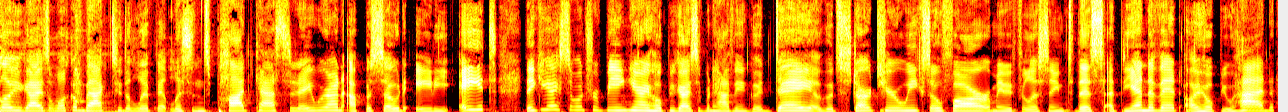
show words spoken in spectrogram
Hello, you guys, and welcome back to the Livfiit Listens podcast. Today we're on episode 88. Thank you guys so much for being here. I hope you guys have been having a good day, a good start to your week so far, or maybe if you're listening to this at the end of it, I hope you had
